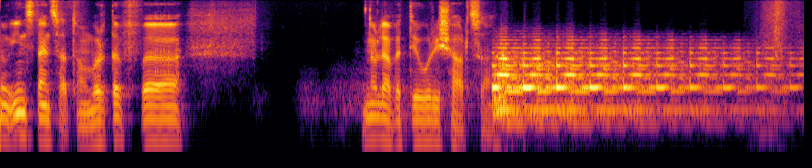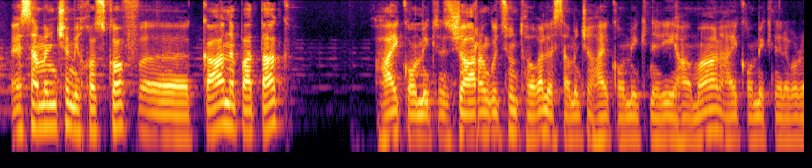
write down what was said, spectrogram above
նու ինձ տենց է թվում որովհետև նու լավ է դե ուրիշ հարց է Այս ամեն ինչը մի խոսքով կա նպատակ հայ կոմիկ ժառանգություն թողել այս ամեն ինչը հայ կոմիկների համար, հայ կոմիկները որ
